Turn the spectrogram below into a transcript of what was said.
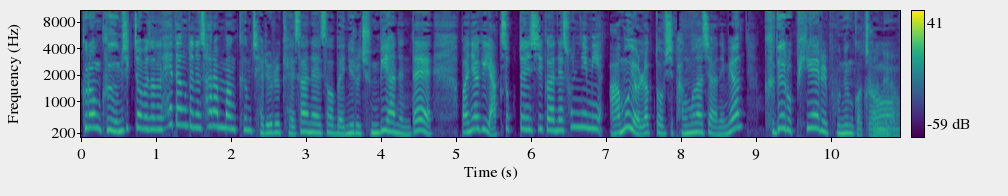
그럼 그 음식점에서는 해당되는 사람만큼 재료를 계산해서 메뉴를 준비하는데 만약에 약속된 시간에 손님이 아무 연락도 없이 방문하지 않으면 그대로 피해를 보는 거죠. 그러네요.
